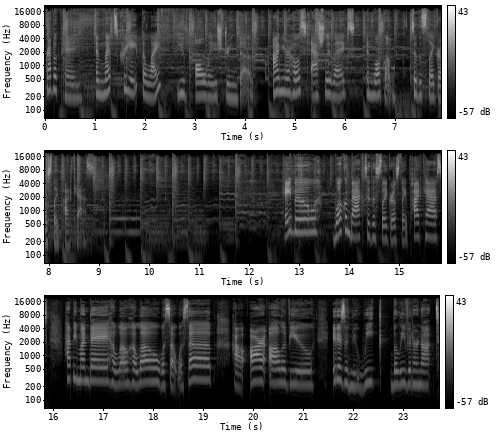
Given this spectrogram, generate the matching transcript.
grab a pen, and let's create the life you've always dreamed of. I'm your host, Ashley Legs, and welcome to the Slay Girl Slay podcast. Hey, boo. Welcome back to the Slay Girl Slay podcast. Happy Monday. Hello, hello. What's up? What's up? How are all of you? It is a new week believe it or not.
